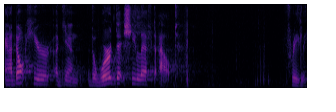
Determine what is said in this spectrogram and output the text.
And I don't hear, again, the word that she left out freely.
